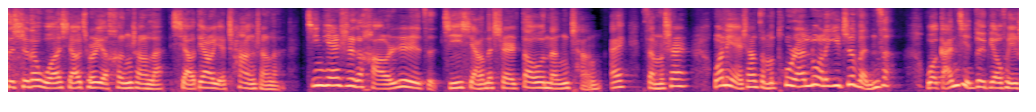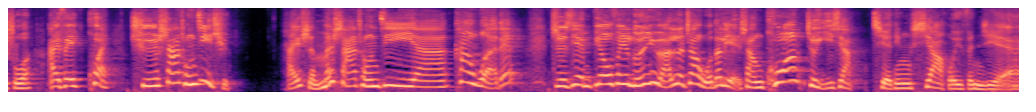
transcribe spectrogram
此时的我，小曲也哼上了，小调也唱上了。今天是个好日子，吉祥的事儿都能成。哎，怎么事儿？我脸上怎么突然落了一只蚊子？我赶紧对彪飞说：“爱飞，快取杀虫剂去！”还什么杀虫剂呀？看我的！只见彪飞抡圆了，照我的脸上哐就一下。且听下回分解。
